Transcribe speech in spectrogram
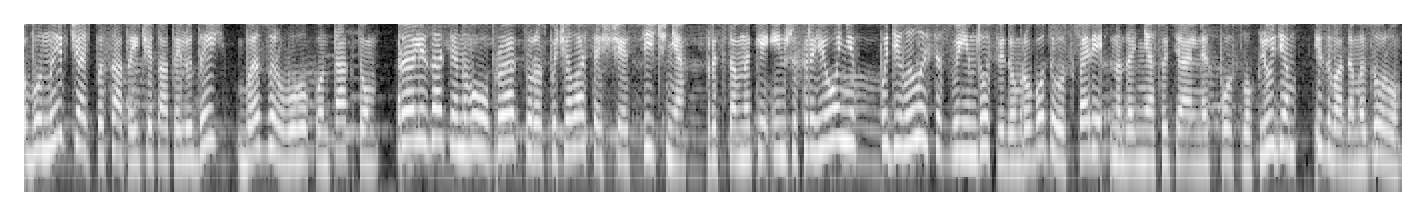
Вони вчать писати і читати людей без зорового контакту. Реалізація нового проекту розпочалася ще з січня. Представники інших регіонів поділилися своїм досвідом роботи у сфері надання соціальних послуг людям із вадами зору.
